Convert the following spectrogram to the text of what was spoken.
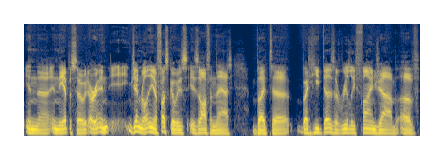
in the in the episode or in, in general. You know, Fusco is is often that, but uh, but he does a really fine job of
